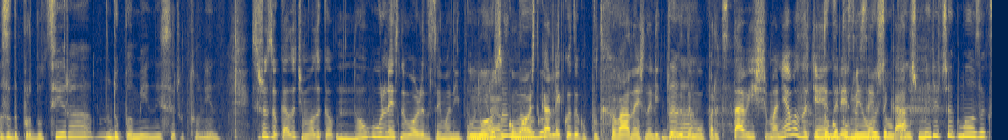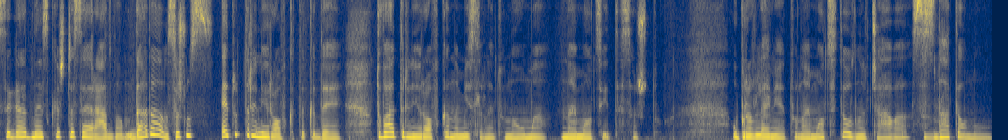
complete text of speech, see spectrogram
за да продуцира допамин и серотонин. Всъщност се оказа, че мозъка много лесно може да се манипулира. Може, ако можеш така леко да го подхванеш, нали, да. да му представиш, ма няма значение да дали го помилваш, да му кажеш, миричък мозък, сега днес ще се радвам. Да, да, всъщност ето тренировката къде е. Това е тренировка на мисленето на ума, на емоциите също. Управлението на емоциите означава съзнателно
